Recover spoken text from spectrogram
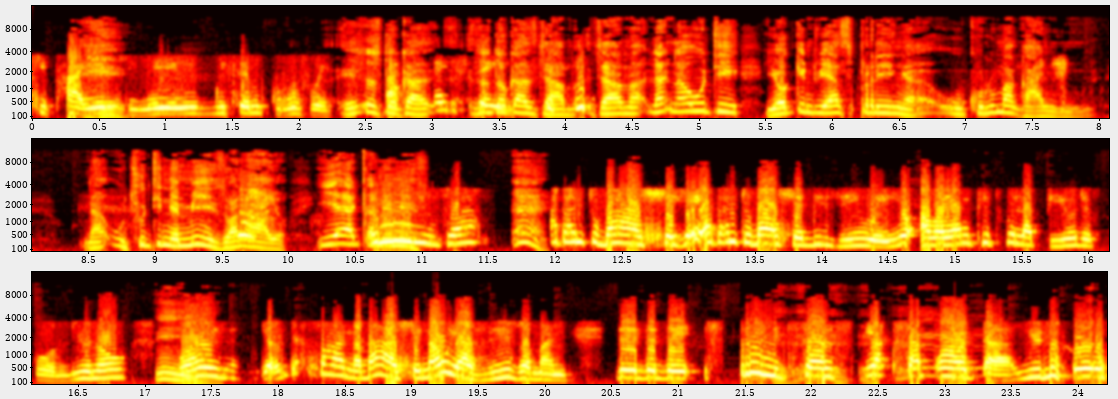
ekhiphayo endlini kwisemgroovenisistokazijama nauthi yonke into iyaspringa ukhuluma ngani uthuthi nemizwa nayo iyaqa nemizwa Eh. abantu bahle hey eh, abantu bahle biziwe yo our young people are beautiful you know mm. always fana bahle nawe uyazizwa man the the the spring itself iyakusupporta you know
